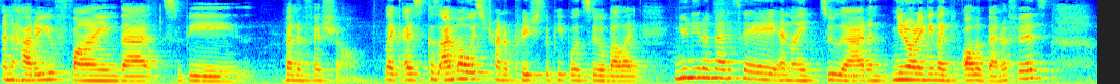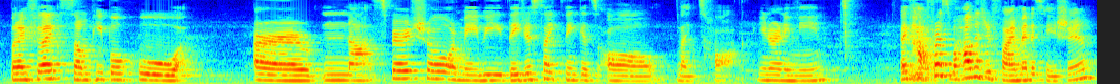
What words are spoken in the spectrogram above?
And how do you find that to be beneficial? Like I because i'm always trying to preach to people too about like you need to meditate and like do that and you know what i mean? Like all the benefits. But i feel like some people who are not spiritual or maybe they just like think it's all like talk. You know what i mean? Like how, first of all how did you find meditation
